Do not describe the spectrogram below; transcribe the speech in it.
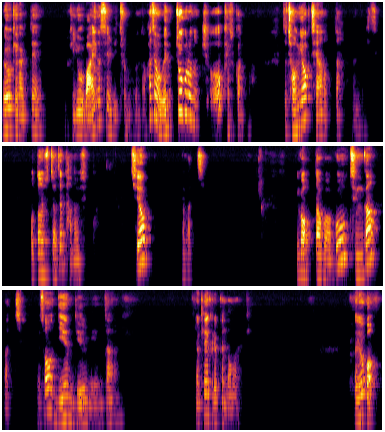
이렇게 갈 때 이렇게 요 마이너스 1 밑으로 못 온다고. 하지만 왼쪽으로는 쭉 계속 가는 거야 정의역 제한 없다. 어떤 숫자든 다 넣을 수 있다. 지역? 맞지. 이거 없다고 하고 증가? 맞지. 그래서 니은 니을 미음이다 이렇게 그래프는 넘어갈게 요거.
